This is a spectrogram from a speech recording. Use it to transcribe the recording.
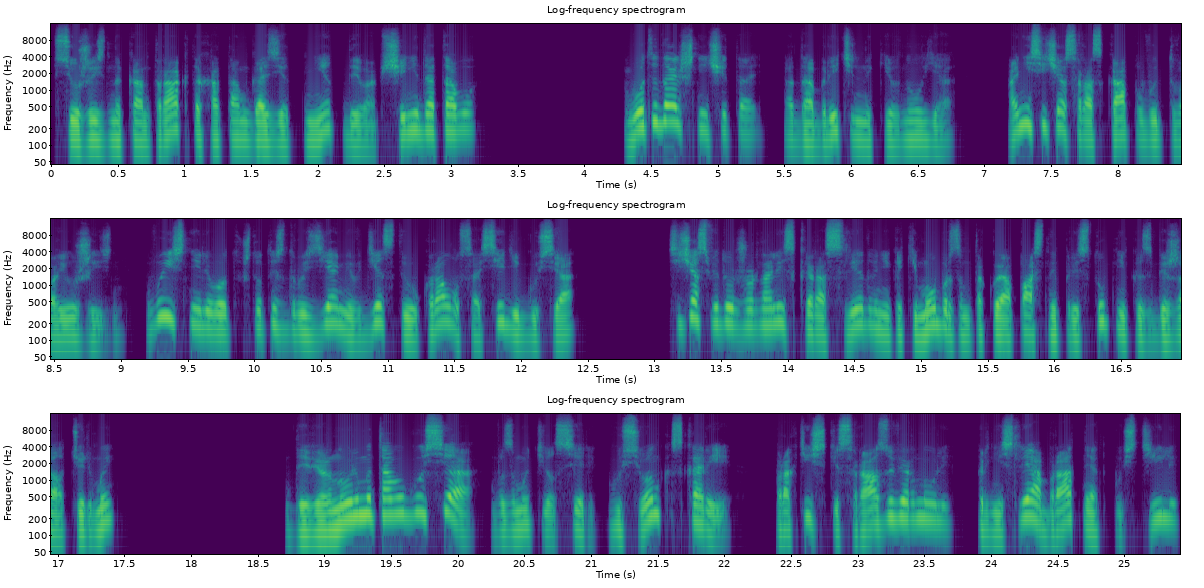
Всю жизнь на контрактах, а там газет нет, да и вообще не до того». «Вот и дальше не читай», — одобрительно кивнул я. Они сейчас раскапывают твою жизнь. Выяснили вот, что ты с друзьями в детстве украл у соседей гуся. Сейчас ведут журналистское расследование, каким образом такой опасный преступник избежал тюрьмы. «Да вернули мы того гуся», — возмутил Серик. «Гусенка скорее. Практически сразу вернули. Принесли обратно и отпустили.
